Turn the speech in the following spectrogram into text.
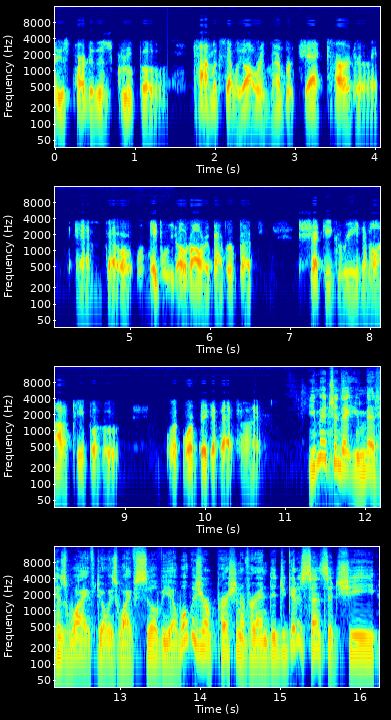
he was part of this group of comics that we all remember, Jack Carter, and, and uh, or maybe we don't all remember, but Shecky Greene and a lot of people who were big at that time. You mentioned that you met his wife, Joey's wife, Sylvia. What was your impression of her, and did you get a sense that she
